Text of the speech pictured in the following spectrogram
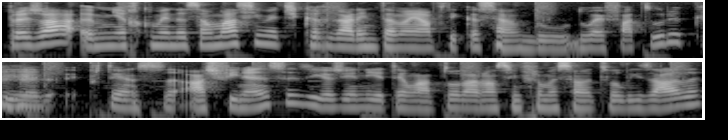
para já, a minha recomendação máxima é descarregarem também a aplicação do, do e-fatura, que uhum. é, pertence às finanças e hoje em dia tem lá toda a nossa informação atualizada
